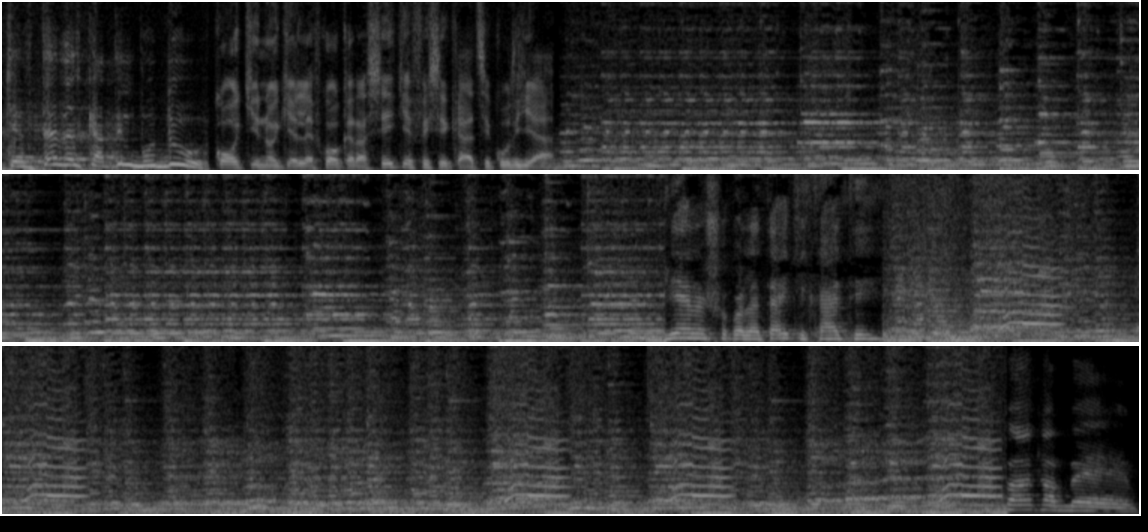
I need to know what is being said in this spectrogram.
και φτέδε κατίν μπουντού. Κόκκινο και λευκό κρασί και φυσικά τσικουδιά. ένα σοκολατάκι κάτι. Φάγαμε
